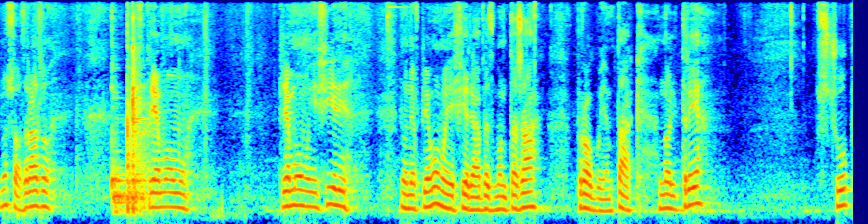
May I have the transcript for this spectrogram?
Ну що, зразу в прямому, в прямому ефірі, ну не в прямому ефірі, а без монтажа. Пробуємо. Так, 0,3. Щуп.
